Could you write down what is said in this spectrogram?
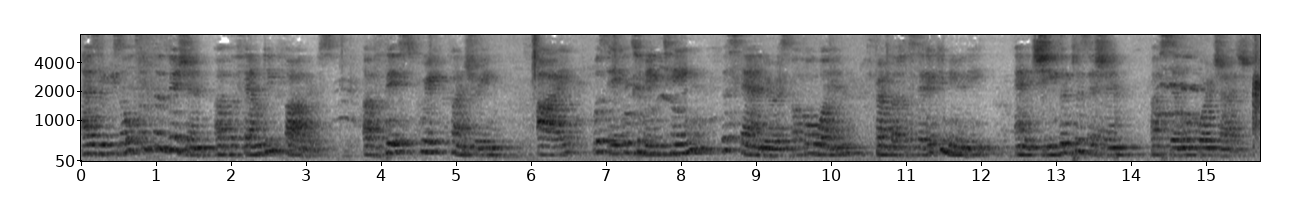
As a result of the vision of the founding fathers of this great country, I was able to maintain the standards of a woman from the Hasidic community and achieve the position of civil court judge.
